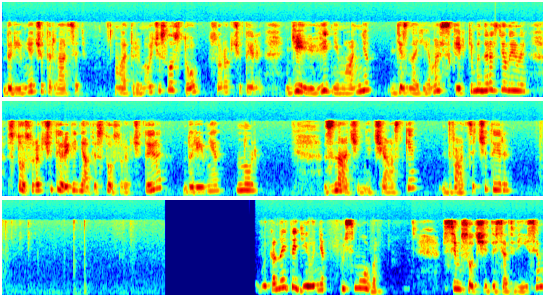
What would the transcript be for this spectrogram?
дорівнює 14. Ми отримали число 144. Дією віднімання дізнаємось, скільки ми не розділили. 144 відняти 144 дорівнює 0. Значення частки 24. Виконайте ділення письмове. 768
